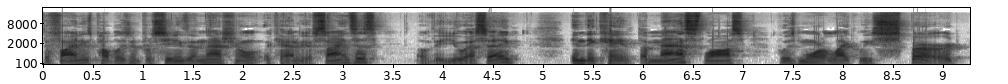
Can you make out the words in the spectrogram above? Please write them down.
The findings published in Proceedings of the National Academy of Sciences of the USA indicate that the mass loss was more likely spurred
